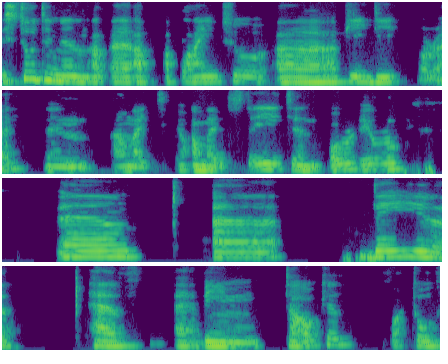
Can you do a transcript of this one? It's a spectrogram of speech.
student and uh, applying to uh, PhD, all right, in United, United States and or Europe, and uh, they uh, have uh, been talked for, told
